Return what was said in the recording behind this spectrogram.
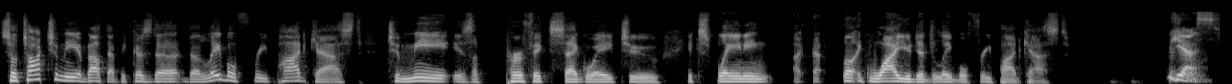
so talk to me about that because the the label free podcast to me is a perfect segue to explaining uh, uh like why you did the label free podcast. Yes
